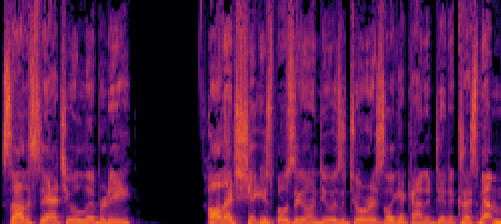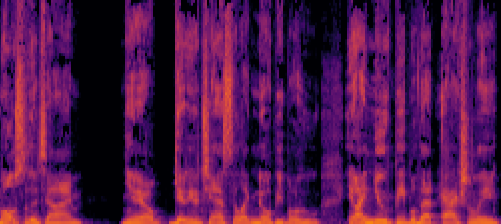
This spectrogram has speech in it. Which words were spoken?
saw the Statue of Liberty, all that shit you're supposed to go and do as a tourist. Like I kind of did it because I spent most of the time, you know, getting a chance to like know people who, you know, I knew people that actually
